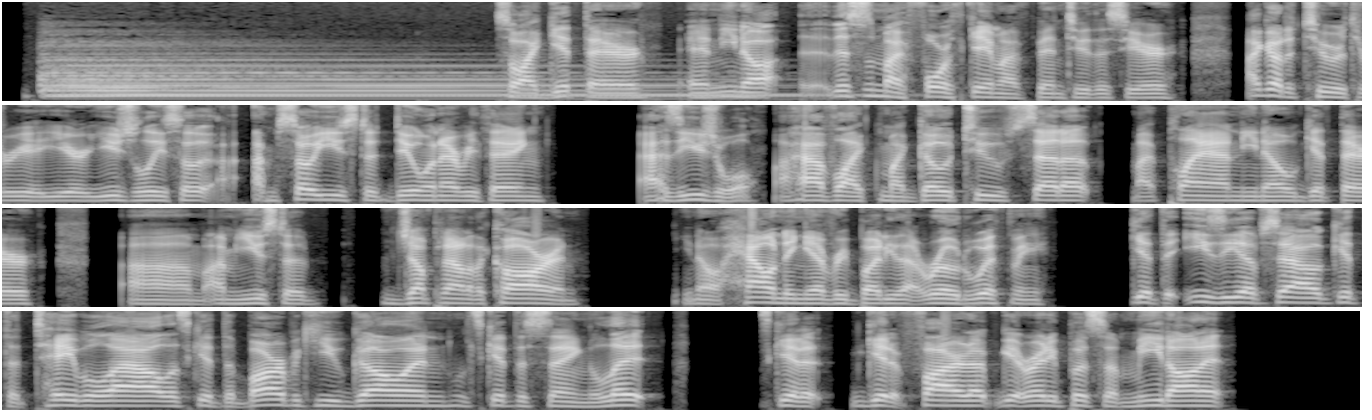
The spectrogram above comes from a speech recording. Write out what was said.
So I get there, and you know, this is my fourth game I've been to this year. I go to two or three a year usually, so I'm so used to doing everything as usual. I have like my go to setup, my plan, you know, get there. Um, I'm used to jumping out of the car and, you know, hounding everybody that rode with me. Get the easy ups out, get the table out, let's get the barbecue going, let's get this thing lit. Let's get it get it fired up, get ready, put some meat on it.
